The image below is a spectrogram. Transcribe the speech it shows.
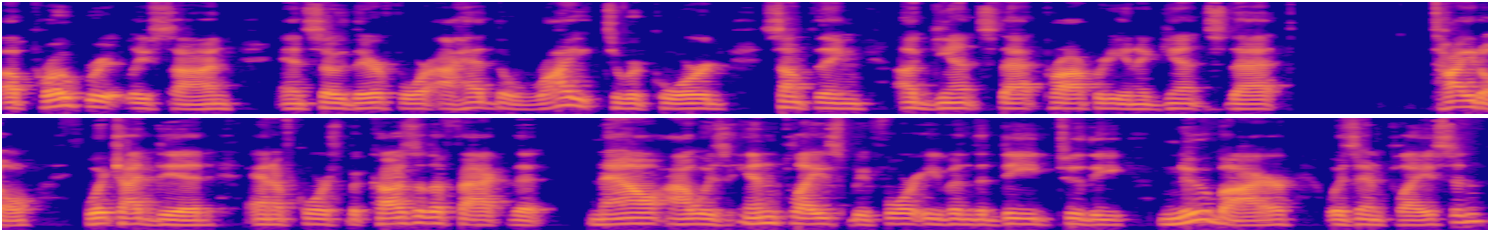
appropriately signed. And so therefore I had the right to record something against that property and against that title, which I did. And of course, because of the fact that now I was in place before even the deed to the new buyer was in place and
